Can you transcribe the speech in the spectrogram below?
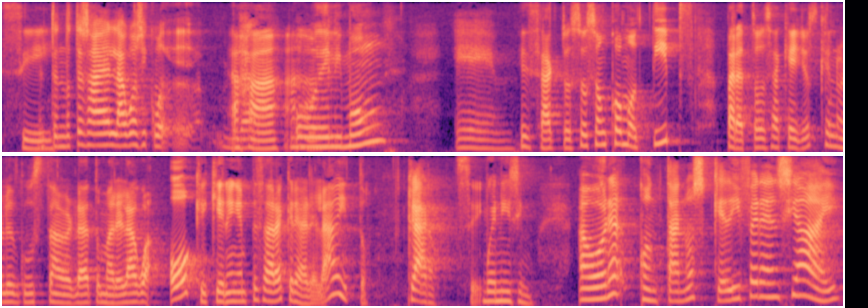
Sí. Entonces no te sabe el agua así como... eh, ajá. O de limón. eh, Exacto, esos son como tips para todos aquellos que no les gusta, ¿verdad?, tomar el agua o que quieren empezar a crear el hábito. claro, Sí. buenísimo. Ahora contanos qué diferencia hay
